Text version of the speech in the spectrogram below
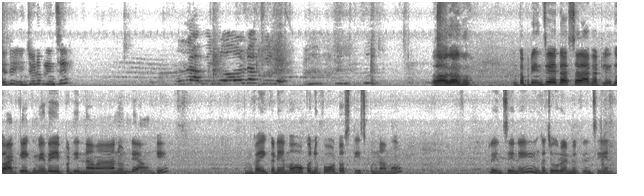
ఏది? ఇది చూడు ప్రిన్సీ. ఇంకా ప్రిన్సీ అయితే అస్సలు ఆగట్లేదు. ఆ కేక్ మీద ఎప్పుడు తిన్నామా అని ఉండే ఆమెకి. ఇంకా ఇక్కడేమో కొన్ని ఫొటోస్ తీసుకున్నాము. ప్రిన్సీని ఇంకా చూడండి ప్రిన్సీ ఎంత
